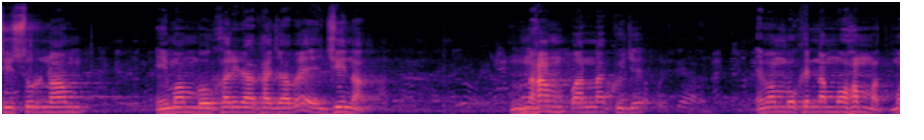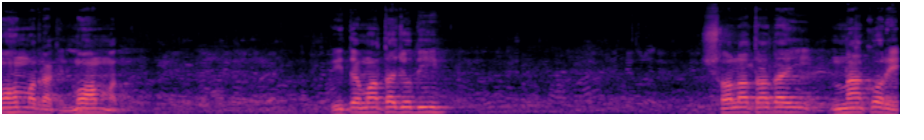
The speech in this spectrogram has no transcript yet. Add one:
শিশুর নাম ইমাম বোখারি রাখা যাবে? জি না নাম পান না, খুঁজে। ইমাম বোখের নাম মোহাম্মদ। মোহাম্মদ রাখেন, মোহাম্মদ। পিতা মাতা যদি সলাত আদায় না করে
